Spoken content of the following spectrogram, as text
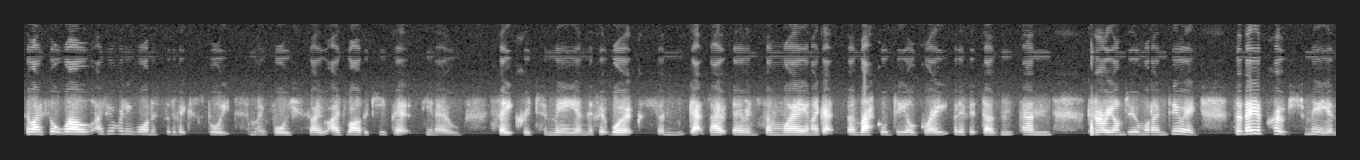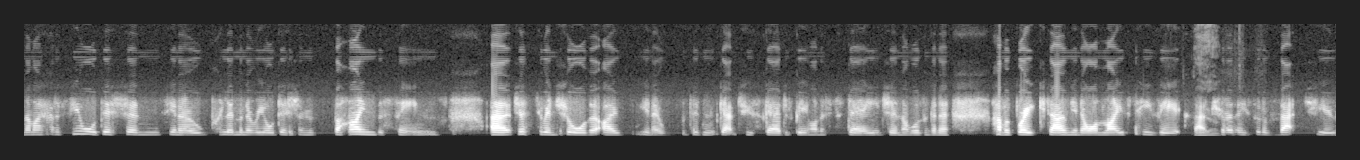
So I thought, well, I don't really want to sort of exploit my voice. So I'd rather keep it, you know, sacred to me and if it works and gets out there in some way and I get a record deal great but if it doesn't then carry on doing what I'm doing. So they approached me and then I had a few auditions you know preliminary auditions behind the scenes uh, just to ensure that I you know didn't get too scared of being on a stage and I wasn't going to have a breakdown you know on live TV etc yeah. they sort of vet you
